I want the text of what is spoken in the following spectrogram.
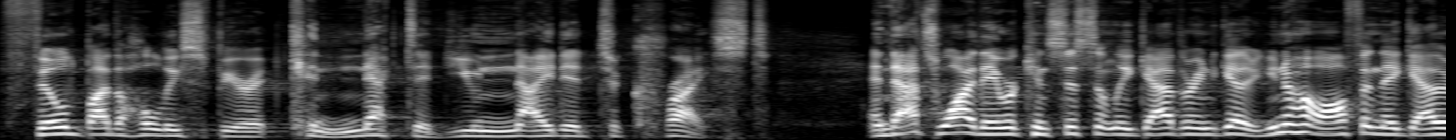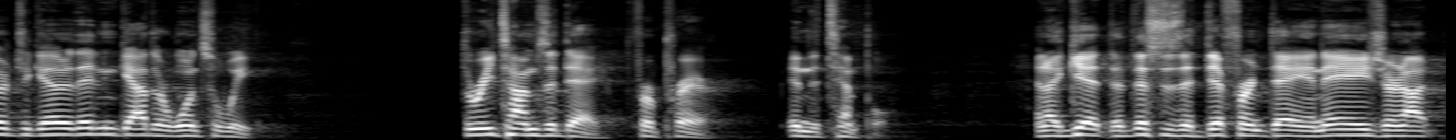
filled by the Holy Spirit, connected, united to Christ. And that's why they were consistently gathering together. You know how often they gathered together? They didn't gather once a week, three times a day for prayer in the temple. And I get that this is a different day and age. They're not,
